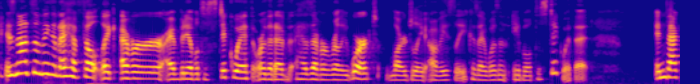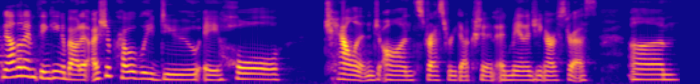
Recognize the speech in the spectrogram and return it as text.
it's not something that I have felt like ever I've been able to stick with or that have, has ever really worked, largely obviously because I wasn't able to stick with it. In fact, now that I'm thinking about it, I should probably do a whole challenge on stress reduction and managing our stress. Um,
